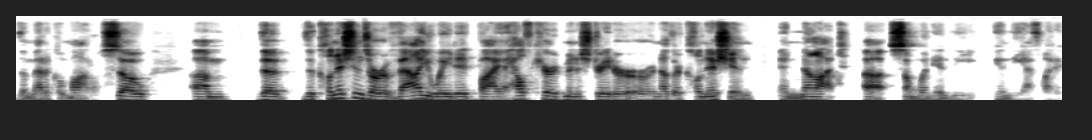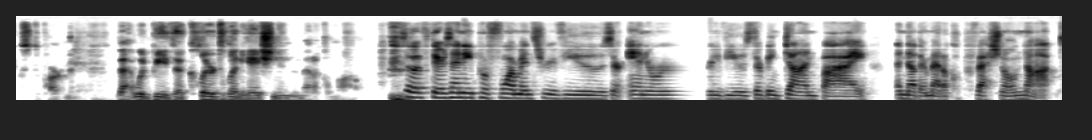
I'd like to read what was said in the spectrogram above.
the medical model. So um, the the clinicians are evaluated by a healthcare administrator or another clinician, and not uh, someone in the in the athletics department. That would be the clear delineation in the medical model. so if there's any performance reviews or annual reviews, they're being done by another medical professional, not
